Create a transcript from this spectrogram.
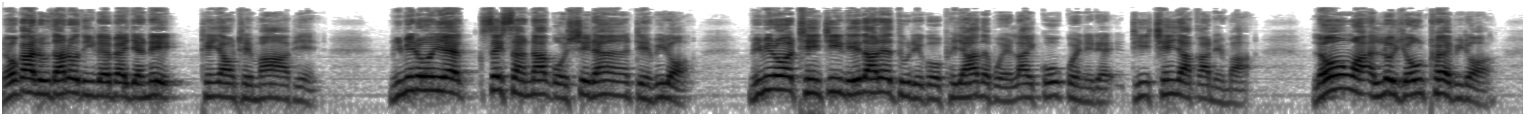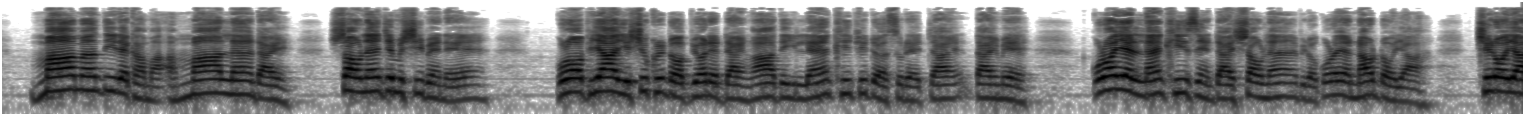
လောကလူသားတို့သည်လည်းပဲယနေ့ထင်ရောက်ထင်မှားအဖြစ်မိမိတို့ရဲ့စိတ်ဆန္ဒကိုရှေ့တန်းတင်ပြီးတော့မိမိတို့အထင်ကြီးလေးသားတဲ့သူတွေကိုဖျားတဲ့ပွဲလိုက်ကိုးကွယ်နေတဲ့ဒီချင်းရကနေမှလုံးဝအလွတ်ယုံထွက်ပြီးတော့မာမှန်းသိတဲ့ခါမှာအမားလန်းတိုင်းရှောင်းလန်းခြင်းမရှိဘဲနဲ့ ကိုရောဘုရားယေရှုခရစ်တော်ပြောတဲ့အတိုင်းငါသည်လမ်းခီးဖြစ်တော်ဆိုတဲ့အတိုင်းပဲကိုရောရဲ့လမ်းခီးစဉ်တိုင်းရှောင်းလန်းပြီးတော့ကိုရောရဲ့နောက်တော်ရာခြေတော်ရာ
